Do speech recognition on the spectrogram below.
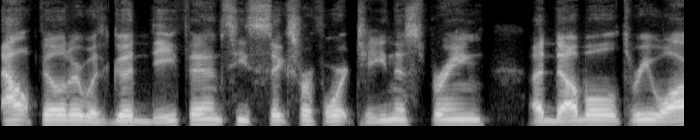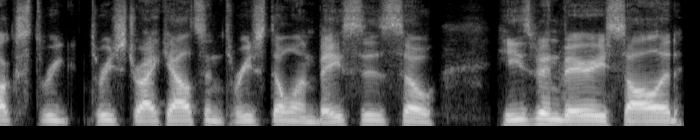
outfielder with good defense. He's six for 14 this spring, a double, three walks, three three strikeouts, and three stolen bases. So he's been very solid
